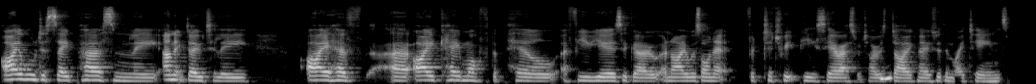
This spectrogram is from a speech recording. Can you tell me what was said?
I will just say personally, anecdotally, I have uh, I came off the pill a few years ago, and I was on it for, to treat PCOS, which I was diagnosed with in my teens.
